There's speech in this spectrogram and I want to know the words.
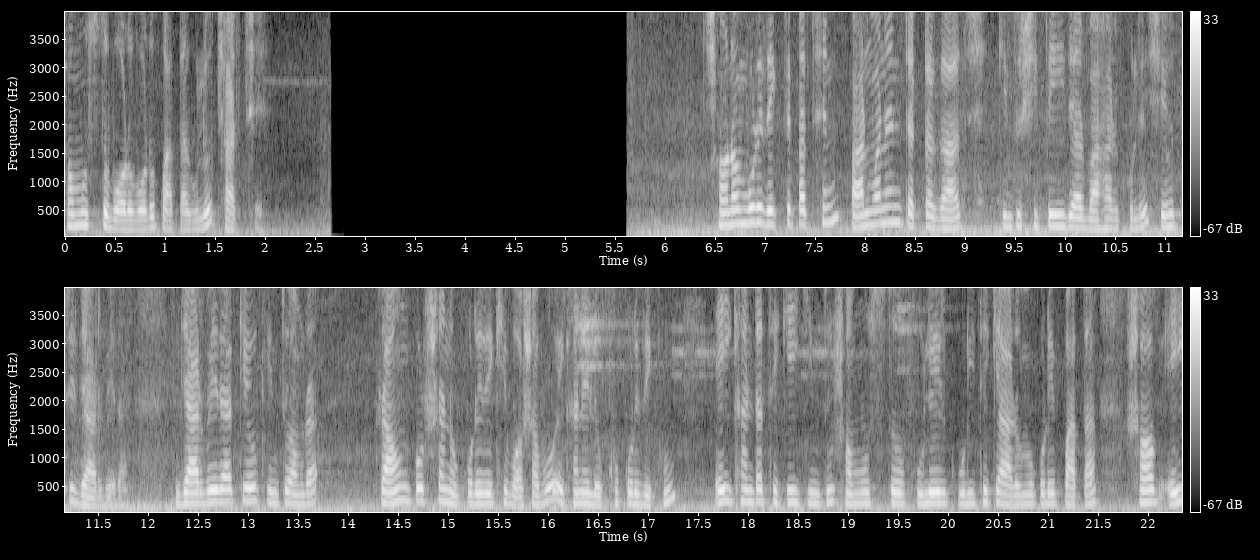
সমস্ত বড় বড় পাতাগুলো ছাড়ছে। ছ নম্বরে দেখতে পাচ্ছেন পার্মানেন্ট একটা গাছ, কিন্তু শীতেই যার বাহার খোলে, সে হচ্ছে জারবেরা। জারবেরাকেও কিন্তু আমরা ক্রাউন পোর্শন উপরে রেখে বসাবো। এখানে লক্ষ্য করে দেখুন এইখানটা থেকেই কিন্তু সমস্ত ফুলের কুড়ি থেকে আরম্ভ করে পাতা সব এই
